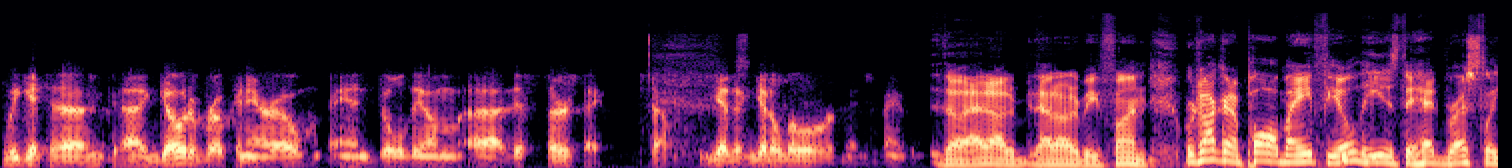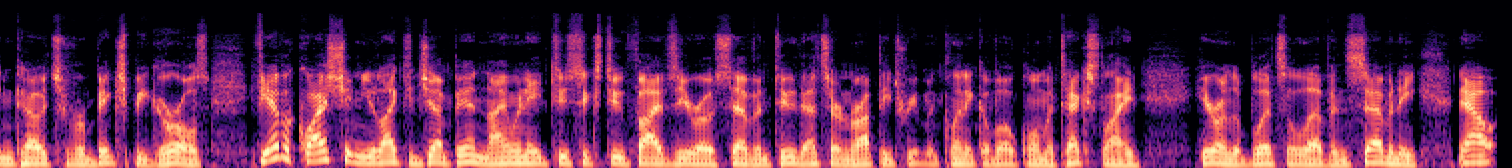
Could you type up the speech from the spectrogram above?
we get to uh, go to Broken Arrow and duel them uh, this Thursday. So get a, get a little revenge, maybe. So that ought, to, that ought to be fun. We're talking to Paul Mayfield. He is the head wrestling coach for Bixby Girls. If you have a question you'd like to jump in, 918-262-5072. That's our Neuropathy Treatment Clinic of Oklahoma text line here on the Blitz 1170. Now,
